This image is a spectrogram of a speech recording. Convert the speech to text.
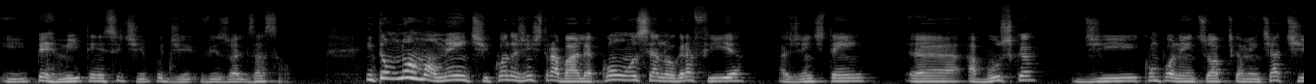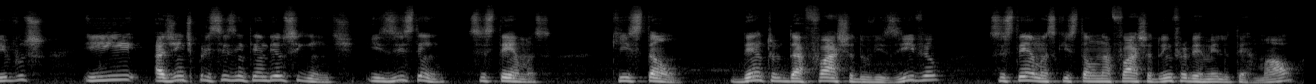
e permitem esse tipo de visualização. Então, normalmente, quando a gente trabalha com oceanografia, a gente tem é, a busca de componentes opticamente ativos e a gente precisa entender o seguinte: existem sistemas que estão dentro da faixa do visível, sistemas que estão na faixa do infravermelho termal,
